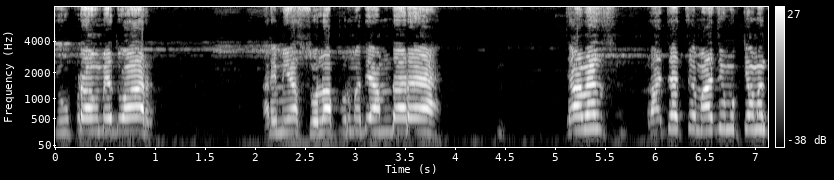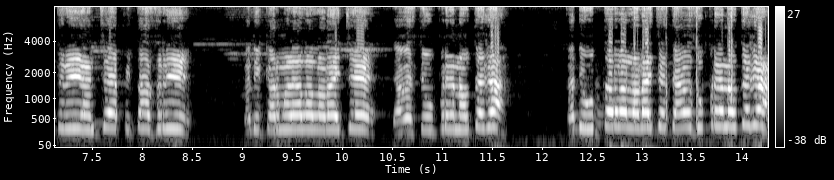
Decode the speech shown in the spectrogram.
की उपरा उमेदवार अरे मी या सोलापूरमध्ये आमदार आहे. ज्यावेळेस राज्याचे माजी मुख्यमंत्री यांचे पिताश्री कधी करमळ्याला लढायचे त्यावेळेस ते उपरे नव्हते का? कधी उत्तरला लढायचे त्यावेळेस उपरे नव्हते का?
